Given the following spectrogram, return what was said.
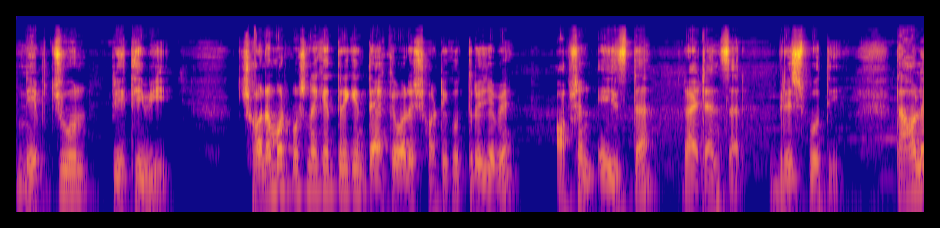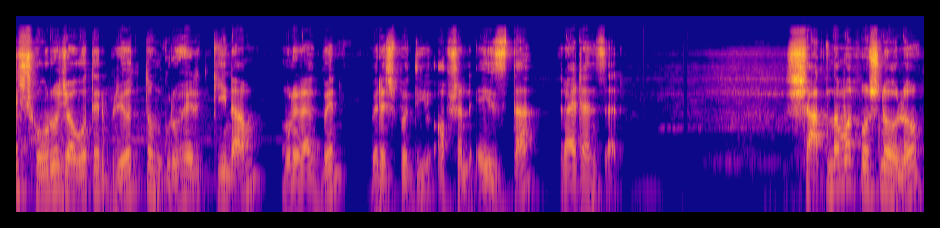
নেপচুন, পৃথিবী। ছ নম্বর প্রশ্নের ক্ষেত্রে কিন্তু একেবারে সঠিক উত্তরে যাবে option A is the right answer, বৃহস্পতি। তাহলে সৌরজগতের বৃহত্তম গ্রহের কী নাম? মনে রাখবেন, বৃহস্পতি, option A is the right answer. সাত নম্বর প্রশ্ন হলো,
